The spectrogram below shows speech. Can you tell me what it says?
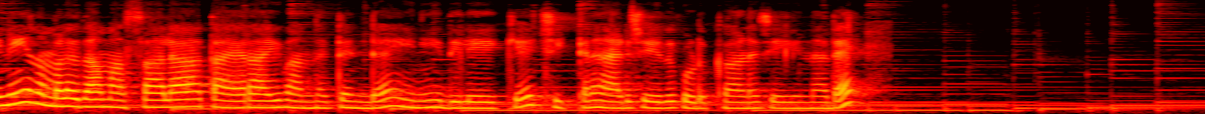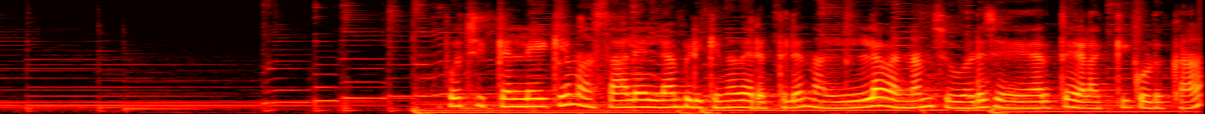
ഇനി നമ്മളിതാ മസാല തയ്യാറായി വന്നിട്ടുണ്ട്. ഇനി ഇതിലേക്ക് ചിക്കൻ ആഡ് ചെയ്ത് കൊടുക്കുകയാണ് ചെയ്യുന്നത്. അപ്പോൾ ചിക്കനിലേക്ക് മസാല എല്ലാം പിടിക്കുന്ന തരത്തിൽ നല്ലവണ്ണം ചുവട് ചേർത്ത് ഇളക്കി കൊടുക്കാം.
